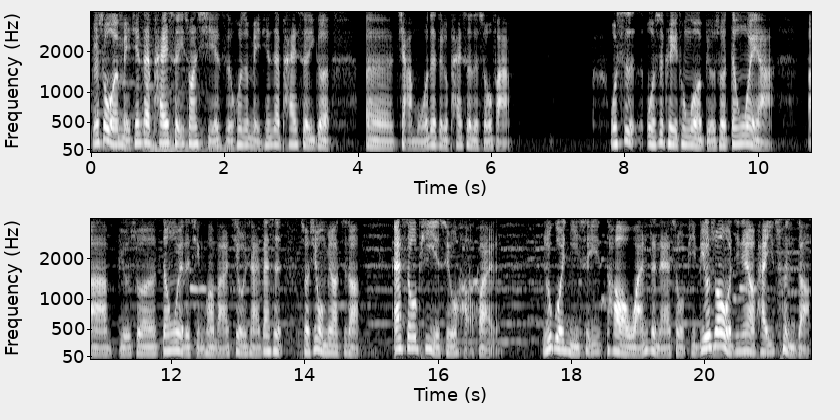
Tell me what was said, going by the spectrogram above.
比如说我每天在拍摄一双鞋子，或者每天在拍摄一个呃假模的这个拍摄的手法，我是我是可以通过比如说灯位啊啊，比如说灯位的情况把它记录下来。但是，首先我们要知道，SOP 也是有好坏的。如果你是一套完整的 SOP，比如说我今天要拍一寸照。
